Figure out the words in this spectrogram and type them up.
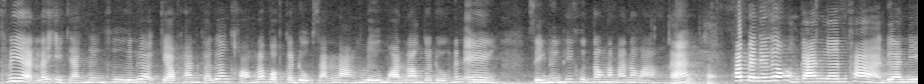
เครียดและอีกอย่างหนึ่งคือเรื่องเกี่ยวพันกับเรื่องของระบบกระดูกสันหลัง หรือหมอนรองกระดูกนั่นเอง สิ่งหนึ่งที่คุณต้องระมัดระวังครับนะผมครับถ้าเป็นในเรื่องของการเงินค่ะ เดือนนี้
